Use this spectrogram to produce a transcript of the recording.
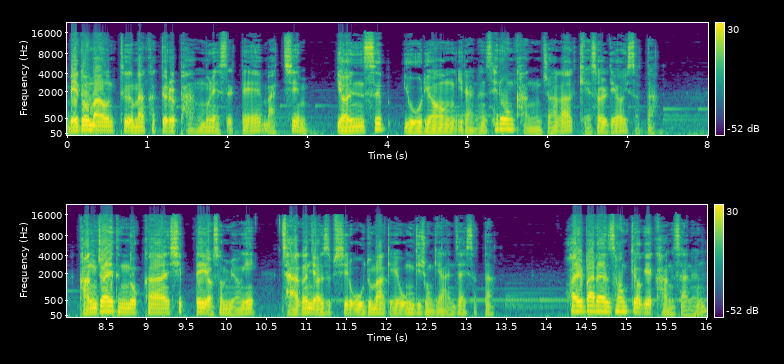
메도마운트 음악학교를 방문했을 때 마침 연습 요령이라는 새로운 강좌가 개설되어 있었다. 강좌에 등록한 10대 6명이 작은 연습실 오두막에 옹기종기 앉아 있었다. 활발한 성격의 강사는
